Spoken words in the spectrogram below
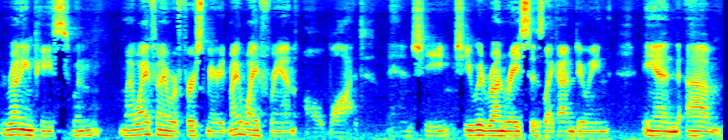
running piece when my wife and I were first married, my wife ran a lot, and she she would run races like I'm doing, and um,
